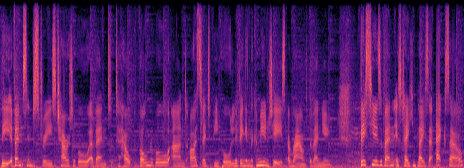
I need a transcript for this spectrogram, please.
The events industry's charitable event to help vulnerable and isolated people living in the communities around the venue. This year's event is taking place at Excel,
